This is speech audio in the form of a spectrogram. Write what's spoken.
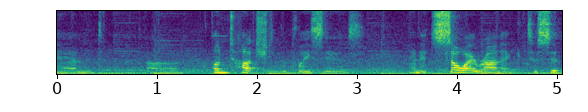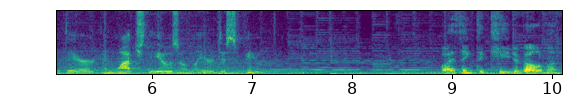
and uh, untouched the place is. And it's so ironic to sit there and watch the ozone layer disappear. Well, I think the key development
